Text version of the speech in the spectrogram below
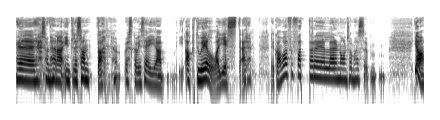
eh, sådana här intressanta, vad ska vi säga, aktuella gäster. Det kan vara författare eller någon som har ja,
